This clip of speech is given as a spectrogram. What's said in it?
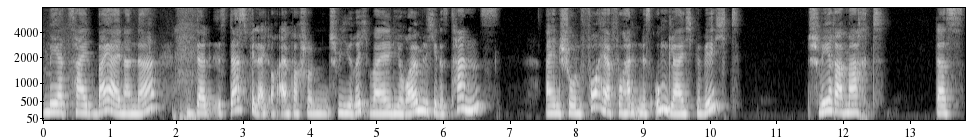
mehr Zeit beieinander, dann ist das vielleicht auch einfach schon schwierig, weil die räumliche Distanz ein schon vorher vorhandenes Ungleichgewicht schwerer macht, das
